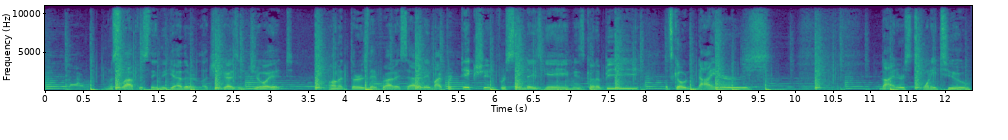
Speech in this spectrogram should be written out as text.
I'm to slap this thing together, let you guys enjoy it on a Thursday, Friday, Saturday. My prediction for Sunday's game is to be let's go Niners. Niners 22,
